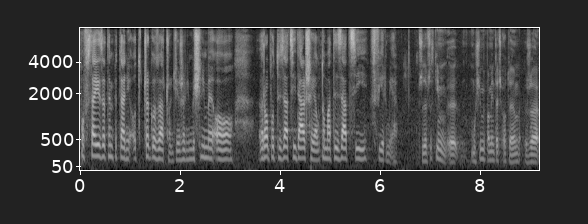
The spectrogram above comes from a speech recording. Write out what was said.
Powstaje zatem pytanie, od czego zacząć, jeżeli myślimy o robotyzacji dalszej, automatyzacji w firmie? Przede wszystkim y, musimy pamiętać o tym, że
